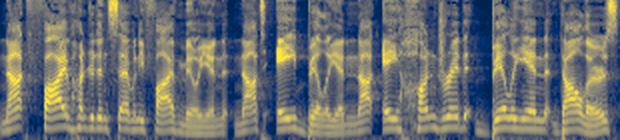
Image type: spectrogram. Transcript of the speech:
not 575 million, not a billion, not a hundred billion dollars,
